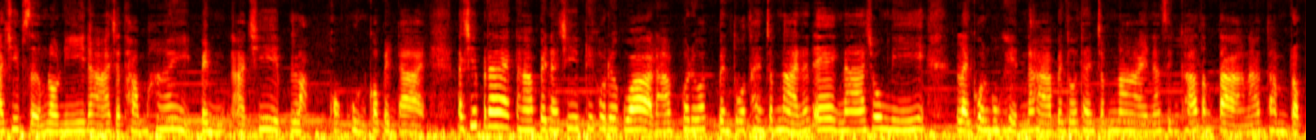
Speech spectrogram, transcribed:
อาชีพเสริมเหล่านี้นะคะจะทำให้เป็นอาชีพหลักของคุณก็เป็นได้ อาชีพแรกนะคะเป็นอาชีพที่เขาเรียกว่านะคะเขาเรียกว่าเป็นตัวแทนจำหน่ายนั่นเองนะช่วงนี้หลายคนคงเห็นนะคะ เป็นตัวแทนจำหน่ายนะสินค้าต่าง ๆ นะทำดรอป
